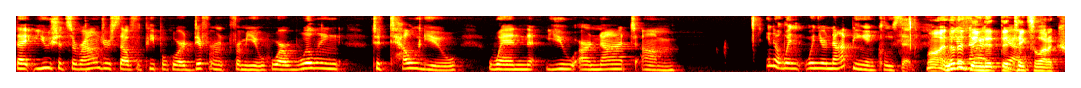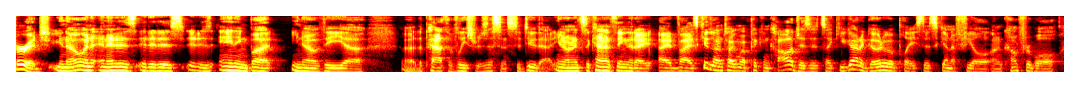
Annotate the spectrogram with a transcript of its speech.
that you should surround yourself with people who are different from you, who are willing to tell you when you are not. Um, you know when when you're not being inclusive Well, another thing not- that, that yeah. takes a lot of courage, you know, and, and it is it, it is it is anything but you know the uh, uh, the path of least resistance to do that, you know, and it's the kind of thing that I, I advise kids when I'm talking about picking colleges. It's like you got to go to a place that's going to feel uncomfortable. I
